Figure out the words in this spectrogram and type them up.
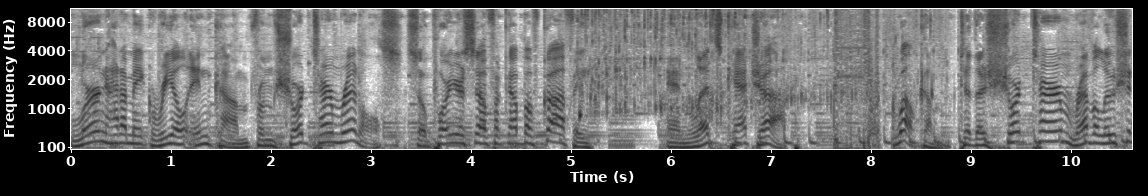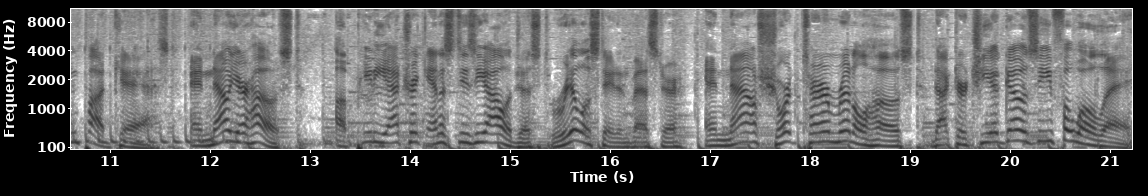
Learn how to make real income from short term rentals. So pour yourself a cup of coffee and let's catch up. Welcome to the Short Term Revolution Podcast. And now, your host, a pediatric anesthesiologist, real estate investor, and now short term rental host, Dr. Chiagozi Fawole.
